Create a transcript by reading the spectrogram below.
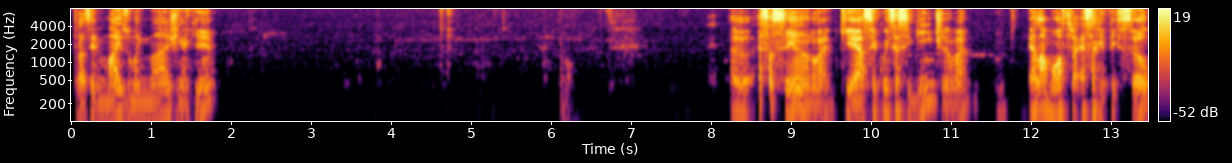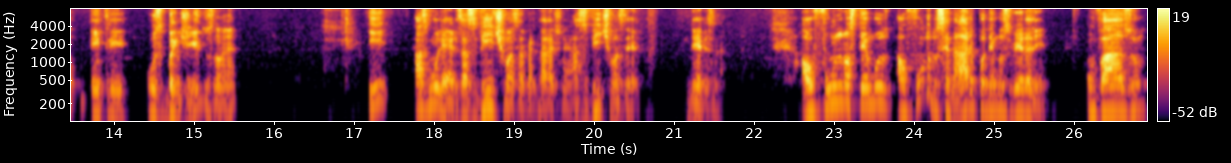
Trazer mais uma imagem aqui. Essa cena, não é? Que é a sequência seguinte, não é? ela mostra essa refeição entre os bandidos, não é? E as mulheres, as vítimas, na verdade, né? As vítimas dele, deles, né? Ao fundo nós temos, ao fundo do cenário podemos ver ali um vaso,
